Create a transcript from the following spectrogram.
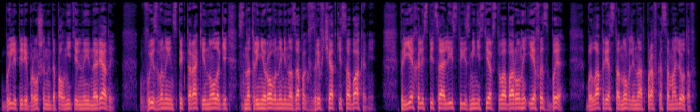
Были переброшены дополнительные наряды, вызваны инспектора-кинологи с натренированными на запах взрывчатки собаками. Приехали специалисты из Министерства обороны и ФСБ. Была приостановлена отправка самолетов.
